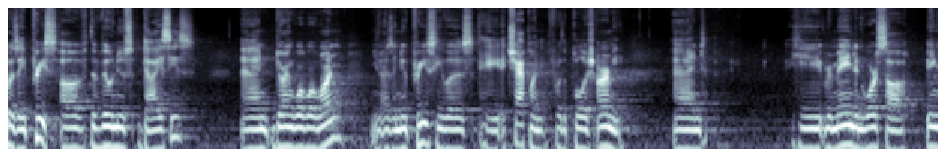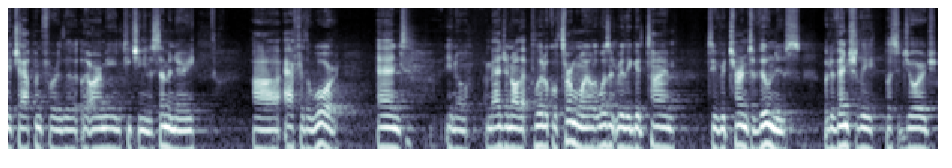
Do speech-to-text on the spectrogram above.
was a priest of the Vilnius diocese, and during World War I, you know, as a new priest, he was a, a chaplain for the Polish army, and he remained in Warsaw, being a chaplain for the army and teaching in a seminary uh, after the war. And, you know, imagine all that political turmoil. It wasn't really a good time to return to Vilnius, but eventually, Blessed George,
